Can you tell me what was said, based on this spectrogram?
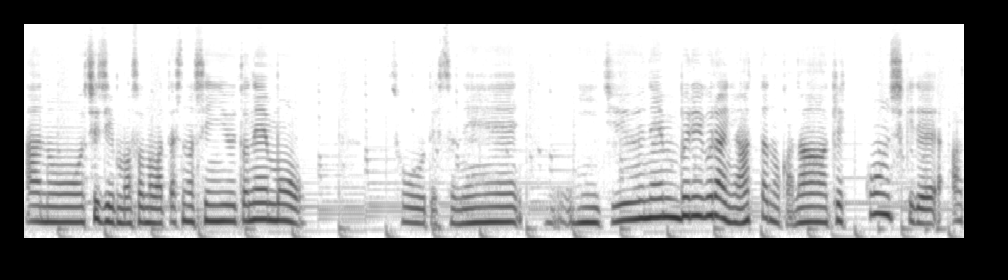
あの主人もその私の親友とねもうそうですね20年ぶりぐらいに会ったのかな。結婚式で会っ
